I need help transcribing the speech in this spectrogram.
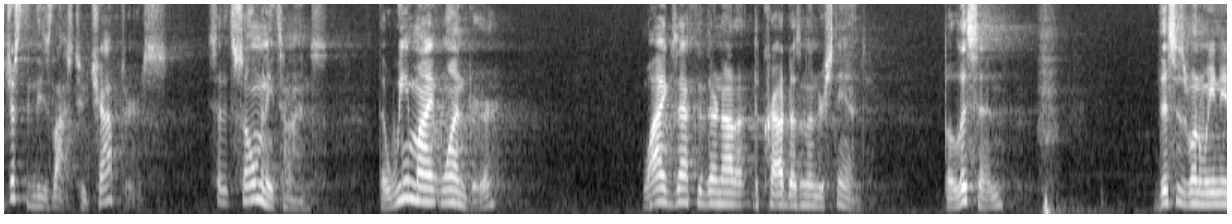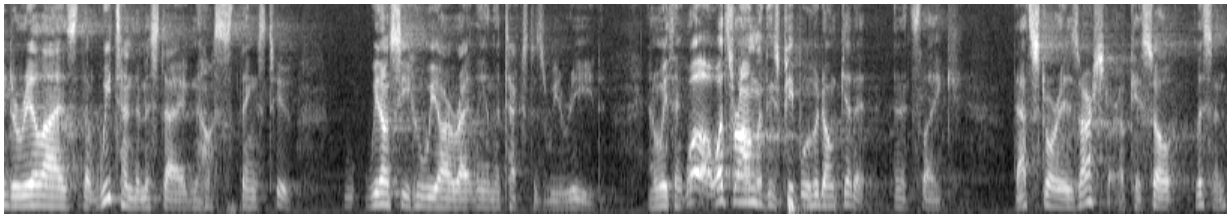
just in these last two chapters. He said it so many times that we might wonder why exactly they're not, the crowd doesn't understand. But listen, this is when we need to realize that we tend to misdiagnose things too. We don't see who we are rightly in the text as we read. And we think, whoa, what's wrong with these people who don't get it? And it's like, that story is our story. Okay, so listen.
